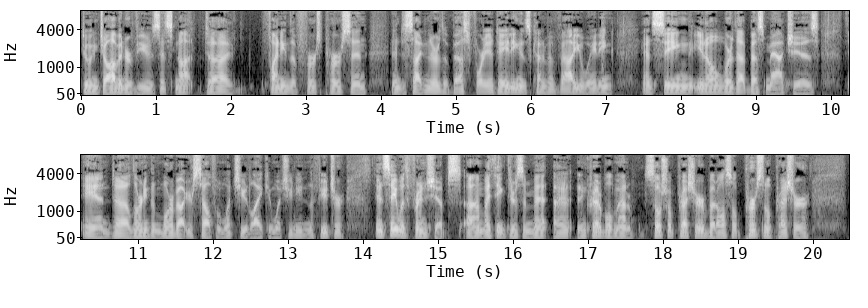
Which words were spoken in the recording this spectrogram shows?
doing job interviews. It's not uh, finding the first person and deciding they're the best for you. Dating is kind of evaluating and seeing, you know, where that best match is and uh, learning more about yourself and what you like and what you need in the future. And same with friendships. Um, I think there's a me- an incredible amount of social pressure, but also personal pressure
